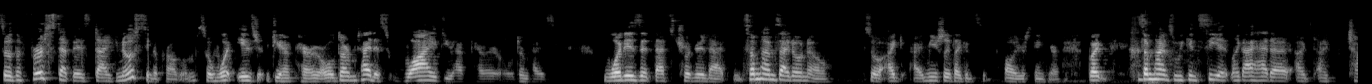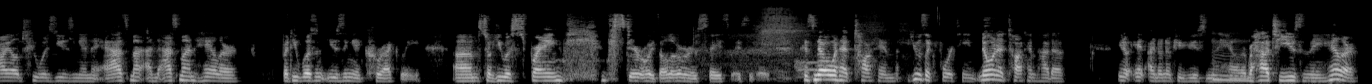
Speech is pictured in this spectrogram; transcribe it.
So the first step is diagnosing the problem. So what is your, do you have perioral dermatitis? Why do you have perioral dermatitis? What is it that's triggered that? Sometimes I don't know. So I, I'm usually like it's all your skincare, but sometimes we can see it. Like I had a, a, a child who was using an asthma an asthma inhaler, but he wasn't using it correctly. Um, so he was spraying steroids all over his face basically because no one had taught him. He was like 14. No one had taught him how to you know, I don't know if you've used an inhaler, but mm. how to use an inhaler.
